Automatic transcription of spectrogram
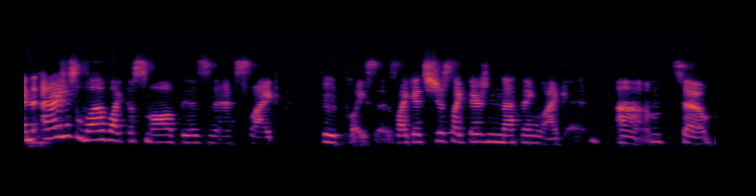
and, and I just love like the small business like food places. Like it's just like there's nothing like it. Um, so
